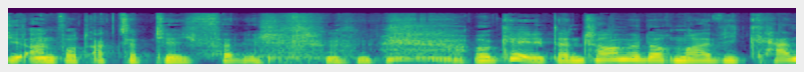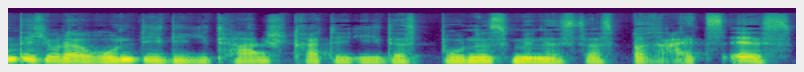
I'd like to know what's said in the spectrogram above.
Die Antwort akzeptiere ich völlig. Okay, dann schauen wir doch mal, wie kantig oder rund die Digitalstrategie des Bundesministers bereits ist.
